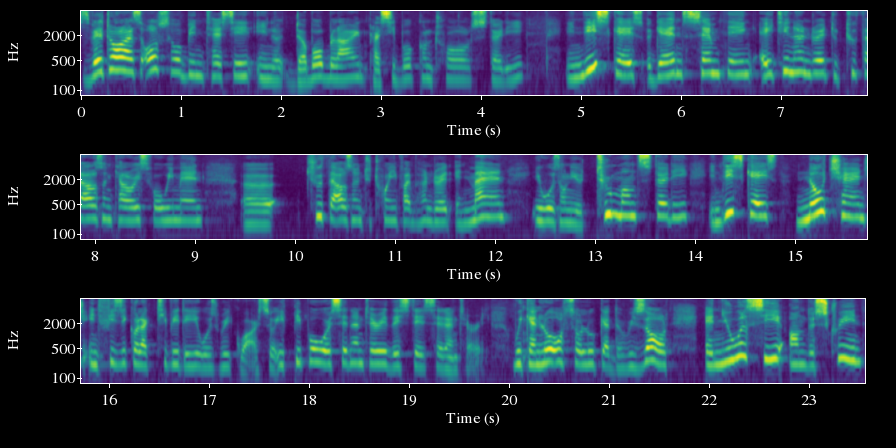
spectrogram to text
Svetol has also been tested in a double-blind, placebo-controlled study. In this case, again, same thing, 1,800 to 2,000 calories for women, uh, 2,000 to 2,500 in men. It was only a two month study. In this case, no change in physical activity was required. So if people were sedentary, they stayed sedentary. We can also look at the result, and you will see on the screen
